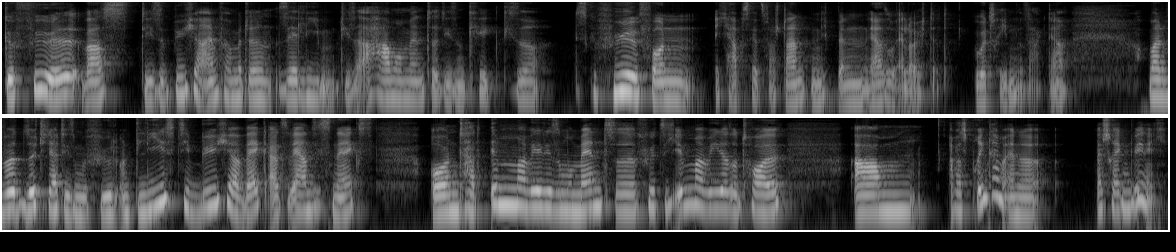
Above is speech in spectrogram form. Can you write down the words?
Gefühl, was diese Bücher einem vermitteln, sehr lieben. Diese Aha-Momente, diesen Kick, diese, dieses Gefühl von, ich hab's jetzt verstanden, ich bin ja so erleuchtet, übertrieben gesagt, ja. Und man wird süchtig nach diesem Gefühl und liest die Bücher weg, als wären sie Snacks und hat immer wieder diese Momente, fühlt sich immer wieder so toll. Ähm, aber es bringt am Ende erschreckend wenig.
